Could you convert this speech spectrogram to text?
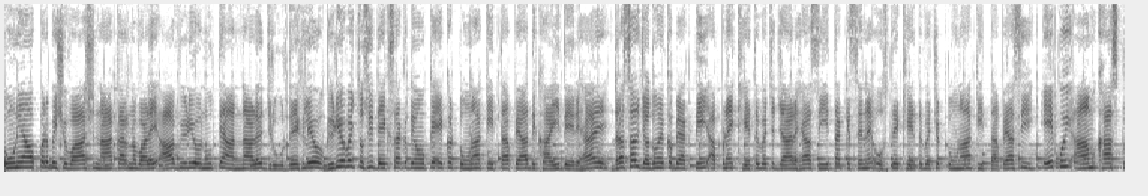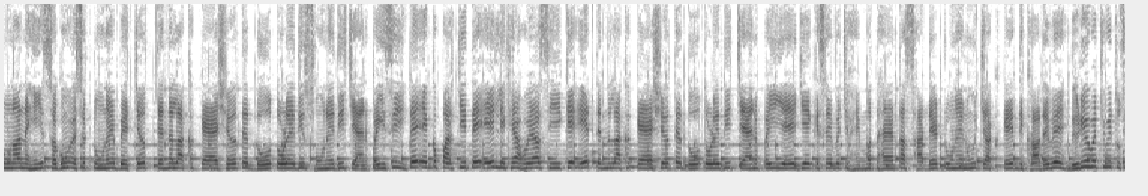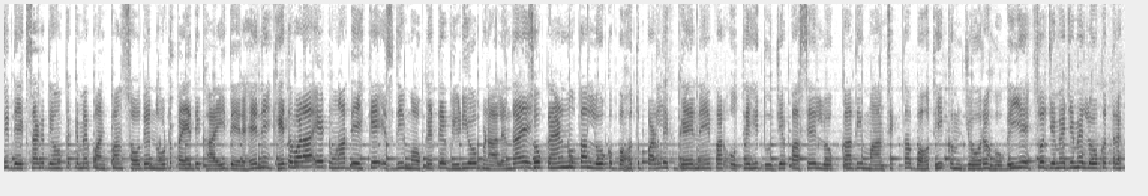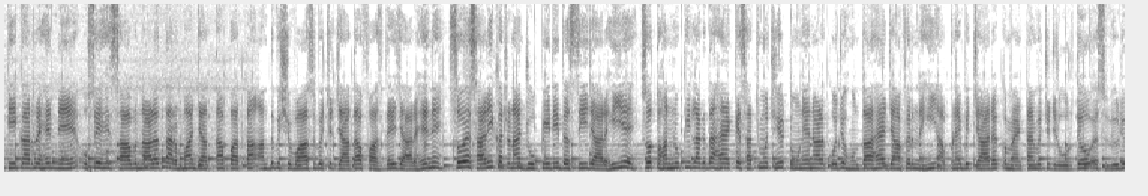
ਟੂਣਿਆਂ ਉੱਪਰ ਵਿਸ਼ਵਾਸ ਨਾ ਕਰਨ ਵਾਲੇ ਆਹ ਵੀਡੀਓ ਨੂੰ ਧਿਆਨ ਨਾਲ ਜਰੂਰ ਦੇਖ ਲਿਓ। ਵੀਡੀਓ ਵਿੱਚ ਤੁਸੀਂ ਦੇਖ ਸਕਦੇ ਹੋ ਕਿ ਇੱਕ ਟੂਣਾ ਕੀਤਾ ਪਿਆ ਦਿਖਾਈ ਦੇ ਰਿਹਾ ਹੈ ਦਰਅਸਲ ਜਦੋਂ ਇੱਕ ਵਿਅਕਤੀ ਆਪਣੇ ਖੇਤ ਵਿੱਚ ਜਾ ਰਿਹਾ ਸੀ ਤਾਂ ਕਿਸੇ ਨੇ ਉਸ ਦੇ ਖੇਤ ਵਿੱਚ ਟੂਣਾ ਕੀਤਾ ਪਿਆ ਸੀ। ਇਹ ਕੋਈ ਆਮ ਖਾਸ ਟੂਣਾ ਨਹੀਂ, ਸਗੋਂ ਇਸ ਟੂਣੇ ਵਿੱਚ 3 ਲੱਖ ਕੈਸ਼ ਤੇ 2 ਤੋਲੇ ਦੀ ਸੋਨੇ ਦੀ ਚੈਨ ਪਈ ਸੀ ਤੇ ਇੱਕ ਪਰਚੀ ਤੇ ਇਹ ਲਿਖਿਆ ਹੋਇਆ ਸੀ ਕਿ ਇਹ 3 ਲੱਖ ਕੈਸ਼ ਤੇ 2 ਤੋਲੇ ਦੀ ਚੈਨ ਪਈ ਏ। ਜੇ ਕਿਸੇ ਵਿੱਚ ਹਿੰਮਤ ਹੈ ਤਾਂ ਸਾਡੇ ਟੂਣੇ ਨੂੰ ਚੱਕ ਕੇ ਦਿਖਾ ਦੇਵੇ। ਵੀਡੀਓ ਵਿੱਚ ਵੀ ਤੁਸੀਂ ਤੁਸੀਂ ਦੇਖ ਸਕਦੇ ਹੋ ਕਿ ਕਿਵੇਂ 5-500 ਦੇ ਨੋਟ ਪਏ ਦਿਖਾਈ ਦੇ ਰਹੇ ਨੇ। ਖੇਤ ਵਾਲਾ ਇਹ ਟੂਣਾ ਦੇਖ ਕੇ ਇਸ ਦੀ ਮੌਕੇ ਤੇ ਵੀਡੀਓ ਬਣਾ ਲੈਂਦਾ ਏ। ਸੋ ਕਹਿਣ ਨੂੰ ਤਾਂ ਲੋਕ ਬਹੁਤ ਪੜ੍ਹ ਲਿਖ ਗਏ ਨੇ, ਪਰ ਉੱਥੇ ਹੀ ਦੂਜੇ ਪਾਸੇ ਲੋਕਾਂ ਦੀ ਮਾਨਸਿਕਤਾ ਬਹੁਤ ਹੀ ਕਮਜ਼ੋਰ ਹੋ ਗਈ ਏ। ਸੋ ਜਿਵੇਂ ਜਿਵੇਂ ਲੋਕ ਤਰੱਕੀ ਕਰ ਰਹੇ ਨੇ, ਉਸੇ ਹਿਸਾਬ ਨਾਲ ਧਰਮਾਂ, ਜਾਤਾਂ, ਪਾਤਾਂ ਅੰਧ ਵਿਸ਼ਵਾਸ ਵਿੱਚ ਜ਼ਿਆਦਾ ਫਸਦੇ ਜਾ ਰਹੇ ਨੇ। ਸੋ ਇਹ ਸਾਰੀ ਘਟਨਾ ਯੂਪੀ ਦੀ ਦੱਸੀ ਜਾ ਰਹੀ ਏ। ਸੋ ਤੁਹਾਨੂੰ ਕੀ ਲੱਗਦਾ ਹੈ ਕਿ ਸੱਚਮੁੱਚ ਹੀ ਟੂਣੇ ਨਾਲ ਕੁਝ ਹੁੰਦਾ ਹੈ ਜਾਂ ਫਿਰ ਨਹੀਂ? ਆਪਣੇ ਵਿਚਾਰ ਕਮੈਂਟਾਂ ਵਿੱਚ ਜਰੂਰ ਦਿਓ। ਇਸ ਵੀਡੀਓ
